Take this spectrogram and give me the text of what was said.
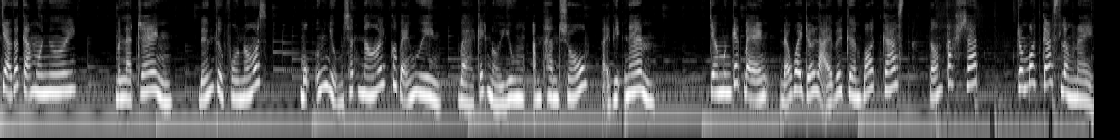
chào tất cả mọi người, mình là Trang, đến từ Phonos, một ứng dụng sách nói có bản quyền và các nội dung âm thanh số tại Việt Nam. Chào mừng các bạn đã quay trở lại với kênh podcast Tóm tắt sách. Trong podcast lần này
